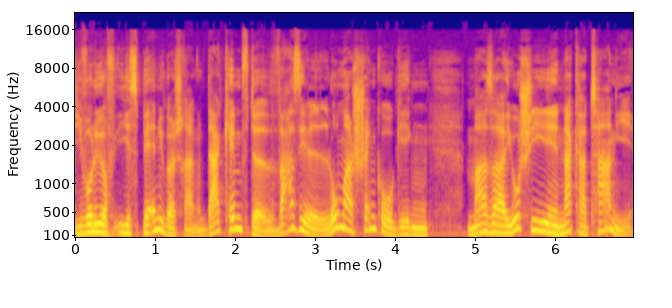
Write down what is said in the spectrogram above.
Die wurde auf ESPN überschlagen. Und da kämpfte Vasil Lomaschenko gegen Masayoshi Nakatani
